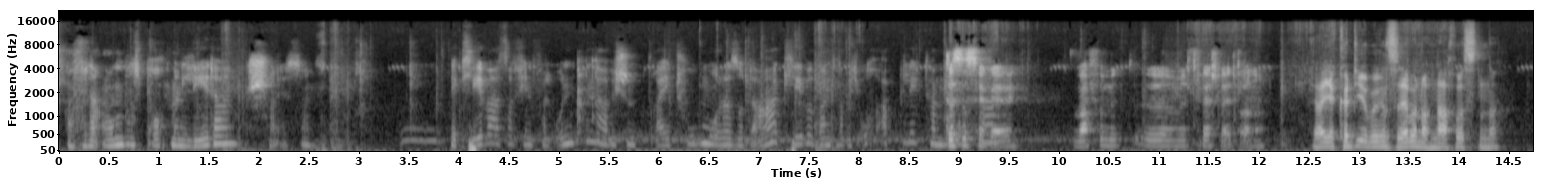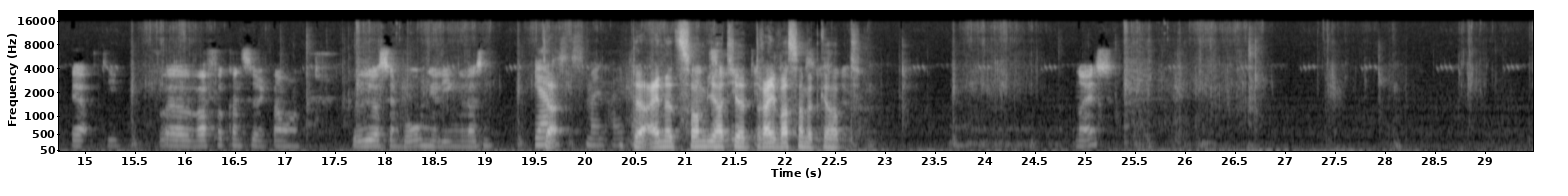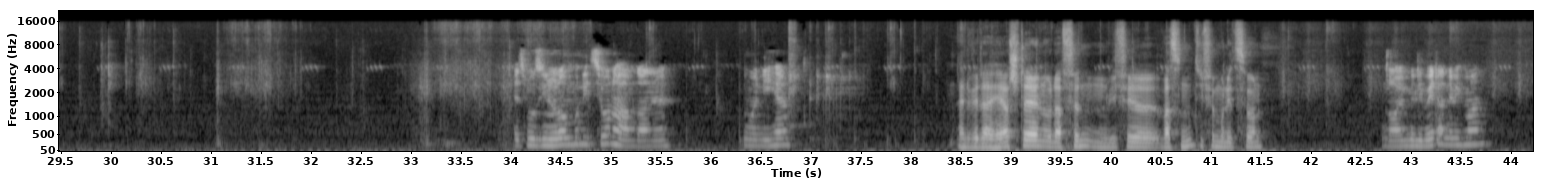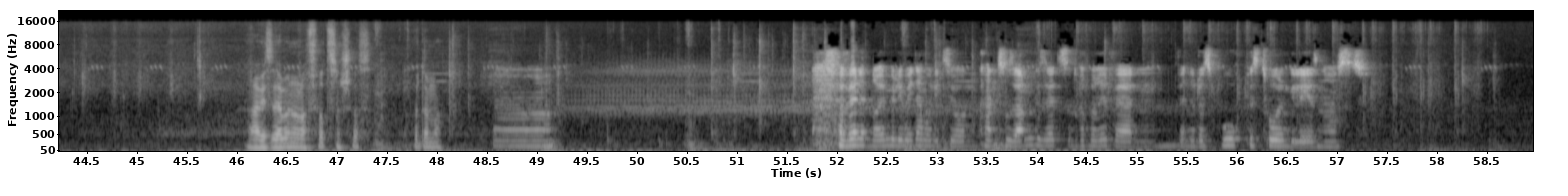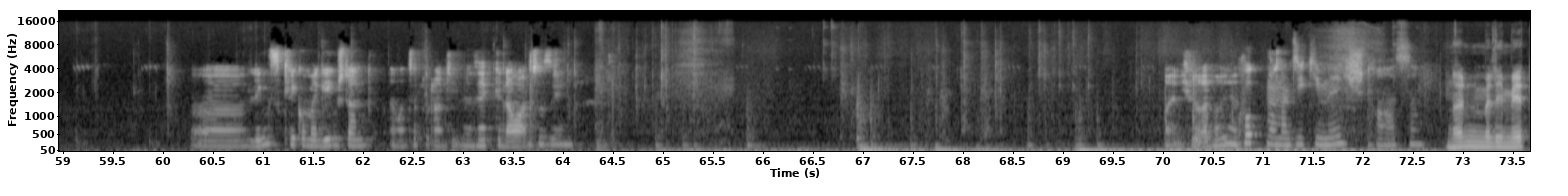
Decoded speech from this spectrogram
Auf der Armbrust braucht man Leder. Scheiße. Der Kleber ist auf jeden Fall unten. Da habe ich schon drei Tuben oder so da. Klebeband habe ich auch abgelegt. Das auch ist ja da. geil. Waffe mit, äh, mit Flashlight dran, ne? Ja, ihr könnt die übrigens selber noch nachrüsten, ne? Ja, die äh, Waffe kannst du direkt machen. Du hast den Bogen hier liegen gelassen. Ja, Der- das ist mein alter. Der eine Zombie hat hier drei Wasser so mitgehabt. Nice. Jetzt muss ich nur noch Munition haben, Daniel. Guck mal nie her. Entweder herstellen oder finden. Wie viel, was sind die für Munition? 9 mm nehme ich mal an. Da habe ich selber nur noch 14 Schuss. Warte mal. Äh, verwendet 9 mm Munition. Kann zusammengesetzt und repariert werden, wenn du das Buch Pistolen gelesen hast. Äh, Linksklick, um einen Gegenstand, ein Rezept oder ein Team-Effekt genauer anzusehen. Nein, ich will reparieren. Guck mal, man sieht die Milchstraße. 9 mm.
